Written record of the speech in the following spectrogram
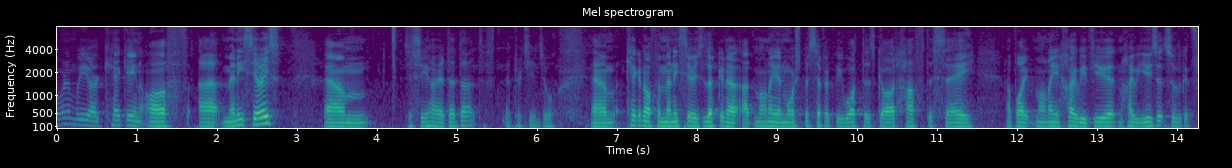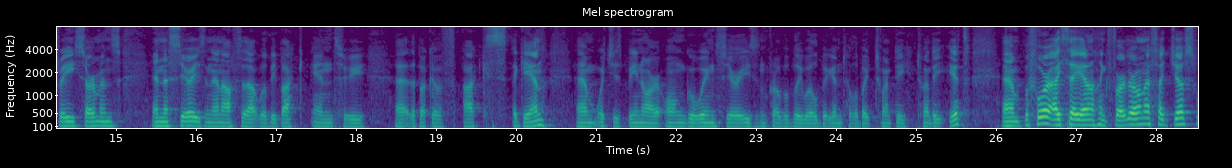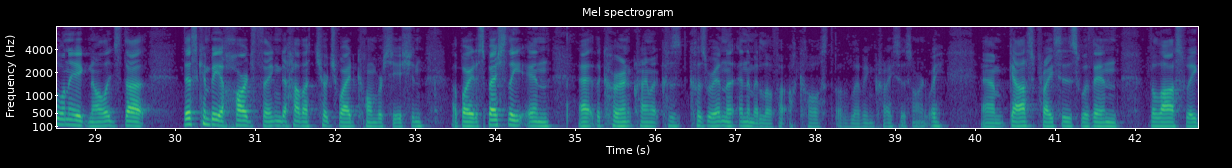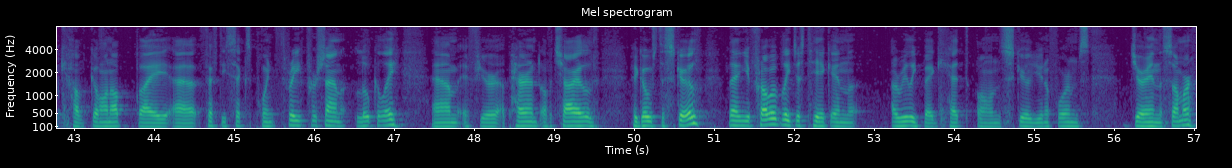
morning we are kicking off a mini series. Um, do you see how I did that? Just interchangeable. Um, kicking off a mini series looking at, at money and more specifically, what does God have to say about money, how we view it, and how we use it. So we've got three sermons in this series, and then after that, we'll be back into uh, the book of Acts again, um, which has been our ongoing series and probably will be until about 2028. Um, before I say anything further on this, I just want to acknowledge that this can be a hard thing to have a church wide conversation about, especially in uh, the current climate, because we're in the, in the middle of a, cost of living crisis, aren't we? Um, gas prices within the last week have gone up by uh, 56.3% locally. Um, if you're a parent of a child who goes to school, then you've probably just taken a really big hit on school uniforms during the summer.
